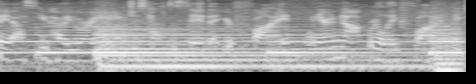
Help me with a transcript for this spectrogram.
They ask you how you are, you just have to say that you're fine when you're not really fine.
